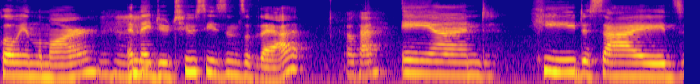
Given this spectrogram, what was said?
Khloe and Lamar, Mhm. and they do two seasons of that. Okay. And he decides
